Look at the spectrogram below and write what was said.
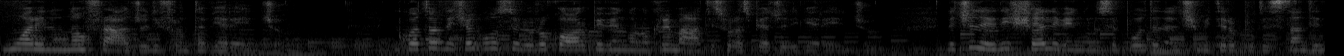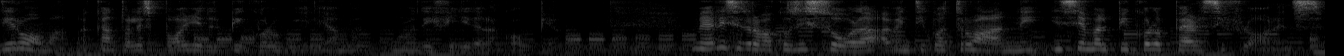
muore in un naufragio di fronte a Viareggio. Il 14 agosto i loro corpi vengono cremati sulla spiaggia di Viareggio. Le ceneri di Shelley vengono sepolte nel cimitero protestante di Roma, accanto alle spoglie del piccolo William, uno dei figli della coppia. Mary si trova così sola, a 24 anni, insieme al piccolo Percy Florence.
